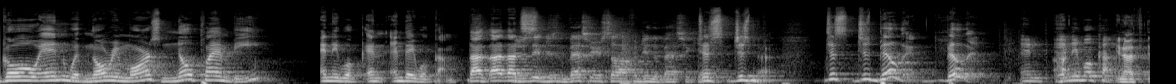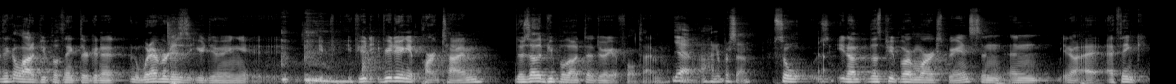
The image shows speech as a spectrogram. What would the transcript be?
Go in with no remorse, no plan B, and they will and, and they will come. That, that that's Just, just invest in yourself and do the best you can. just just just just build it. Build it, and and they will come. You know, I, th- I think a lot of people think they're gonna whatever it is that you're doing. If, if you're if you're doing it part time, there's other people out there doing it full time. yeah, hundred percent. So you know, those people are more experienced, and and you know, I, I think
